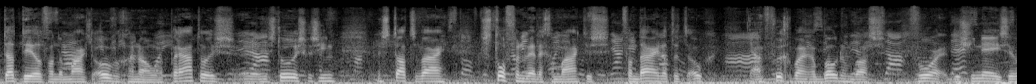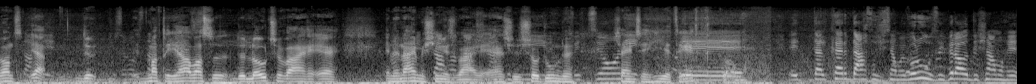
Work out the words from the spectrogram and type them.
dat deel van de markt overgenomen. Prato is eh, historisch gezien een stad waar stoffen werden gemaakt. Dus vandaar dat het ook ja, een vruchtbare bodem was voor de Chinezen. Want ja, de, het materiaal was de loodsen waren er en de naaimachines waren er. Dus zodoende zijn ze hier terechtgekomen. e dal cardato ci siamo evoluti, però diciamo che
